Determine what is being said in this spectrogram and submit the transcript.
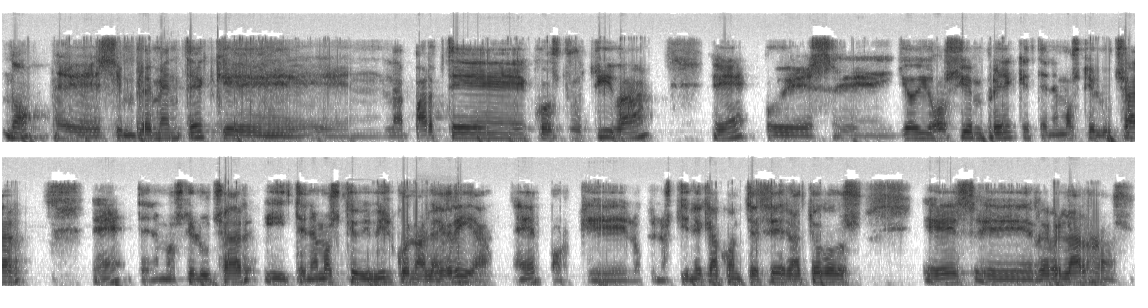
No, eh, simplemente que la parte constructiva, eh, pues eh, yo digo siempre que tenemos que luchar, eh, tenemos que luchar y tenemos que vivir con alegría, porque lo que nos tiene que acontecer a todos es revelarnos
